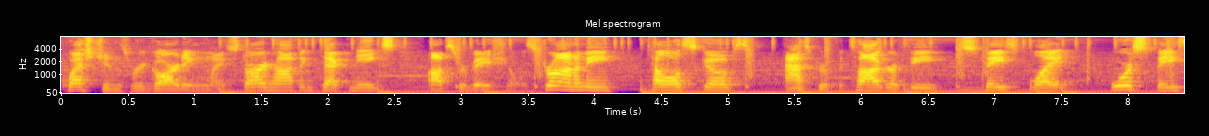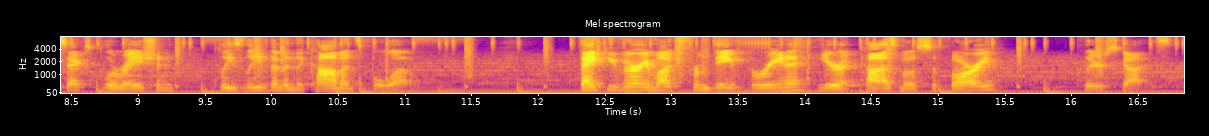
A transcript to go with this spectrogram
questions regarding my star hopping techniques, observational astronomy, telescopes, astrophotography, spaceflight, or space exploration, please leave them in the comments below. Thank you very much from Dave Farina here at Cosmos Safari. Clear skies.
